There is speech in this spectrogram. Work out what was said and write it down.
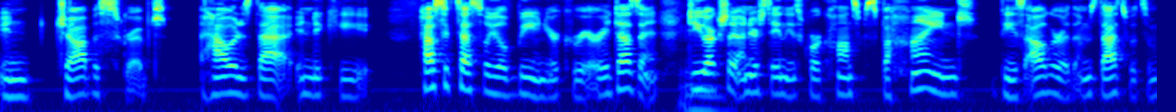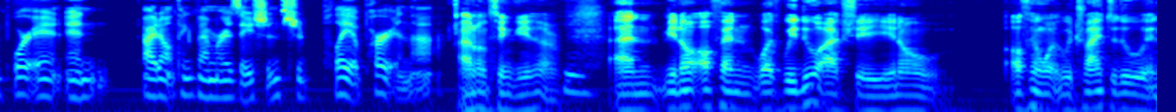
in JavaScript, how does that indicate how successful you'll be in your career? It doesn't. Do you Mhm. actually understand these core concepts behind these algorithms? That's what's important. And I don't think memorization should play a part in that. I don't think either. Yeah. And you know, often what we do actually, you know, often what we try to do in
